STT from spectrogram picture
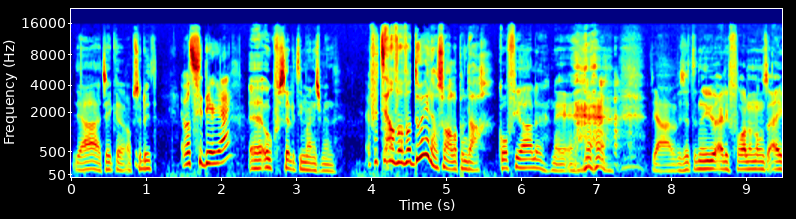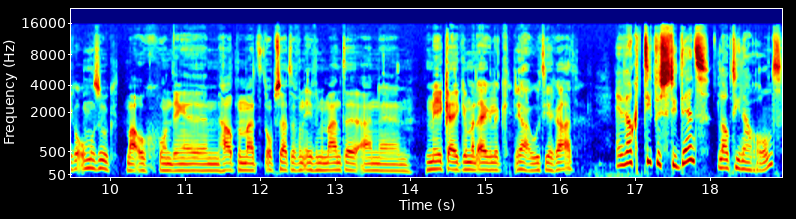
Ja, zeker, absoluut. En wat studeer jij? Uh, ook facility management. Vertel wel, wat doe je dan zo al op een dag? Koffie halen? Nee. ja, we zitten nu eigenlijk vooral in ons eigen onderzoek. Maar ook gewoon dingen ehm, helpen met het opzetten van evenementen en uh, meekijken met eigenlijk ja, hoe het hier gaat. En welk type student loopt hier nou rond?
